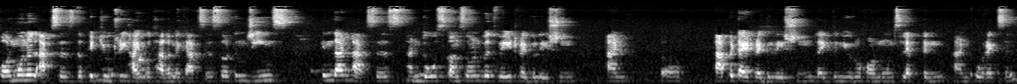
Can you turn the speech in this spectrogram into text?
hormonal axis, the pituitary hypothalamic axis, certain genes in that axis and those concerned with weight regulation and uh, appetite regulation, like the neurohormones leptin and orexin,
